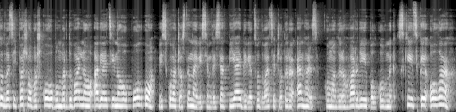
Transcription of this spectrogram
121-го важкого бомбардувального авіаційного полку, військова частина 85924 Енгельс. Командир гвардії полковник Скіцький Олег.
